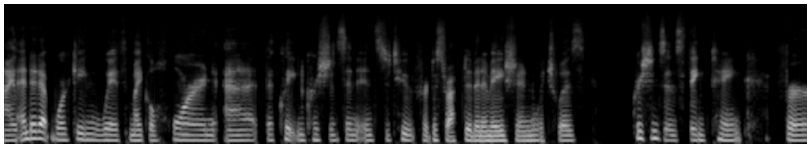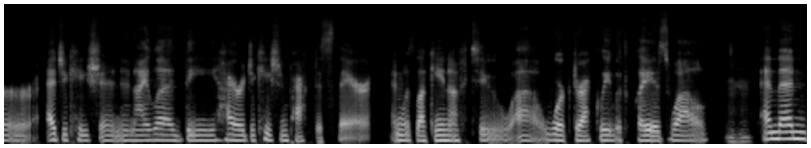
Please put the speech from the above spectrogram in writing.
I ended up working with Michael Horn at the Clayton Christensen Institute for Disruptive Innovation, which was Christensen's think tank for education, and I led the higher education practice there and was lucky enough to uh, work directly with Clay as well. Mm-hmm. And then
